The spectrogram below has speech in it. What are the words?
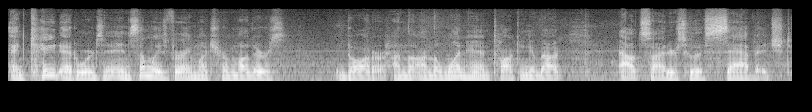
And Kate Edwards, in some ways, very much her mother's daughter. On the, on the one hand, talking about outsiders who have savaged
